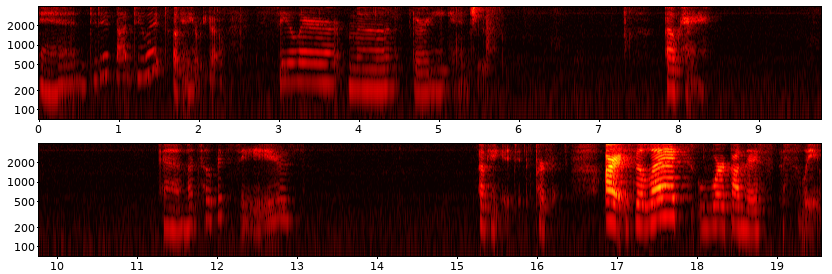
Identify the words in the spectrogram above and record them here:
And did it not do it? Okay, here we go. Sailor Moon 30 inches. Okay. And let's hope it saves. Okay, it did. Perfect. All right, so let's work on this sleeve.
